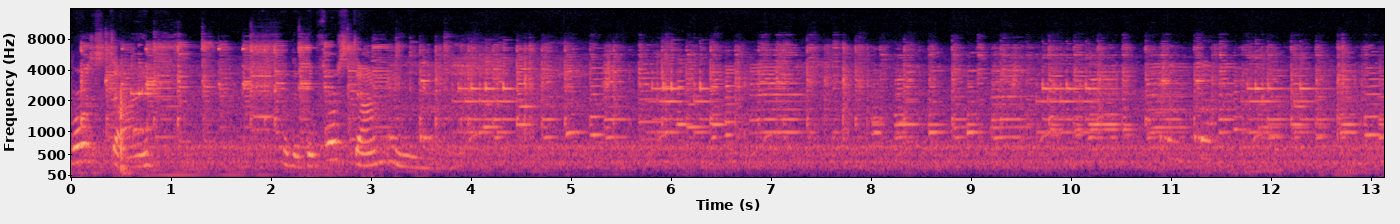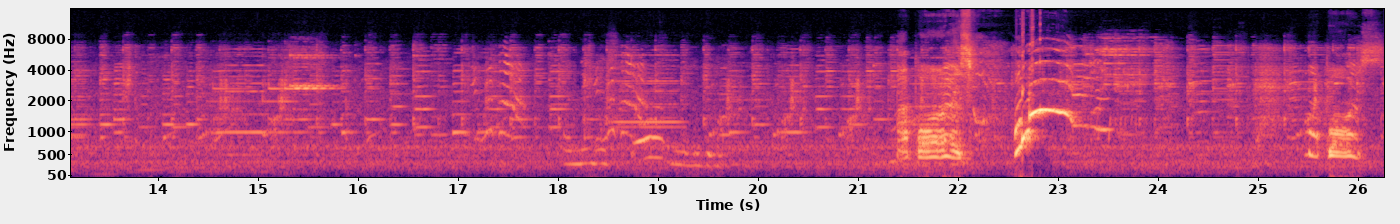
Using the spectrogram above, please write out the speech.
first time. The, the first time. And then you start and then. My boys! My boys!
